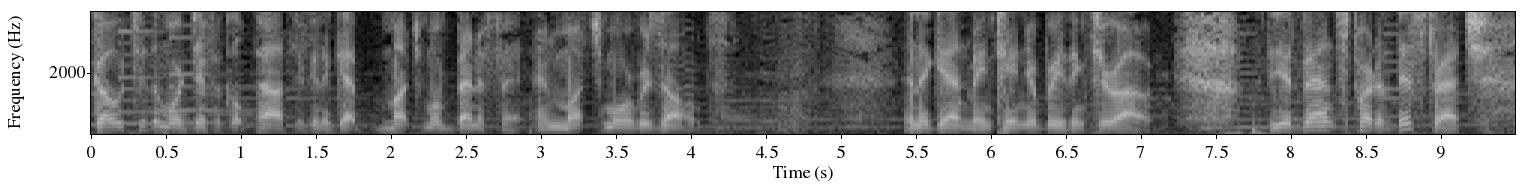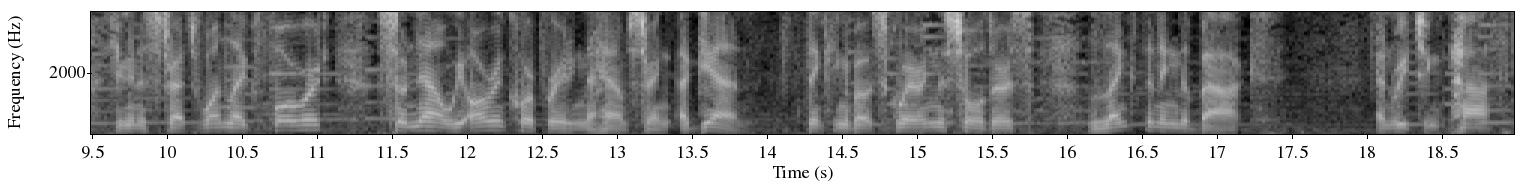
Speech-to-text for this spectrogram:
Go to the more difficult path. You're going to get much more benefit and much more result. And again, maintain your breathing throughout. The advanced part of this stretch, you're going to stretch one leg forward. So now we are incorporating the hamstring again thinking about squaring the shoulders, lengthening the back, and reaching past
